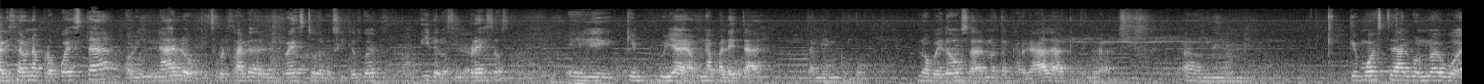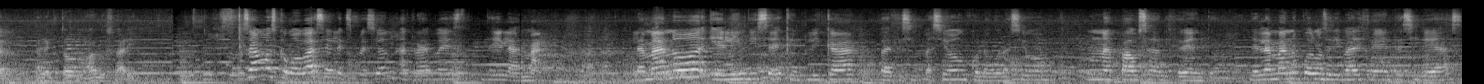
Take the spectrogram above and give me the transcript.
Realizar una propuesta original o que sobresalga del resto de los sitios web y de los impresos eh, que incluya una paleta también como novedosa, no tan cargada, que tenga que muestre algo nuevo al, lector, al usuario. Usamos como base la expresión a través de la mano. La mano y el índice que implica participación, colaboración, una pausa diferente. De la mano podemos derivar diferentes ideas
